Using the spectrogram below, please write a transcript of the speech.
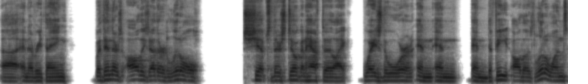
uh, and everything. But then there's all these other little ships. They're still going to have to like wage the war and and and defeat all those little ones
